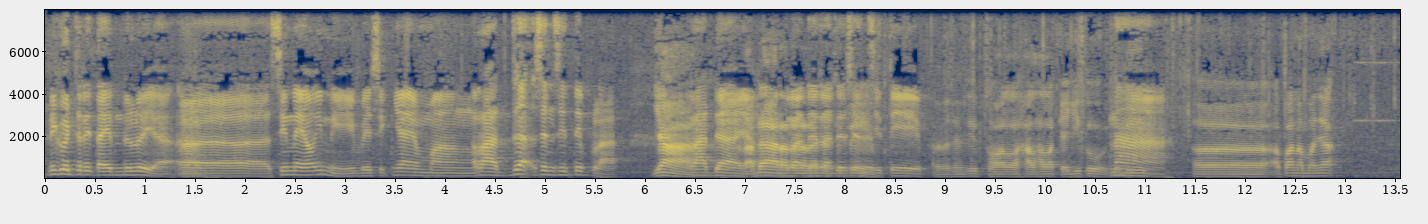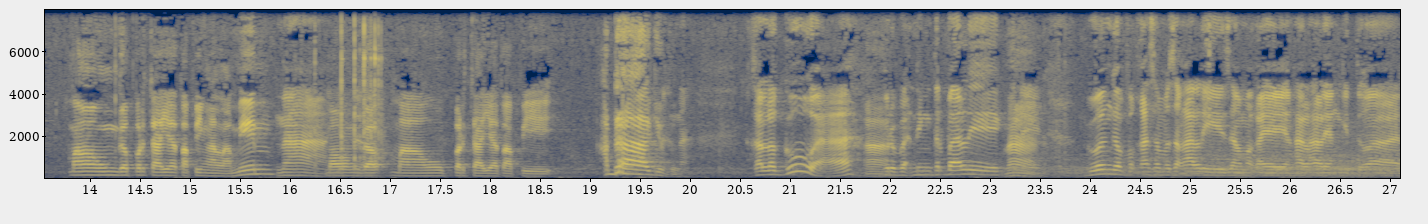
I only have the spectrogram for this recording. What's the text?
Ini gue ceritain dulu ya. Ah. Eh, si Neo ini basicnya emang rada sensitif lah. Ya, Rada ya. Rada, rada, rada, Rada- rada sensitif. sensitif. Rada sensitif soal hal-hal kayak gitu. Jadi, Nah. eh, apa namanya? Mau nggak percaya tapi ngalamin, Nah, mau gitu. nggak mau percaya tapi ada gitu. Nah, kalau gua Ah. berbanding terbalik Nah. nih. Gua nggak peka sama sekali sama kayak yang hal-hal yang gituan.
